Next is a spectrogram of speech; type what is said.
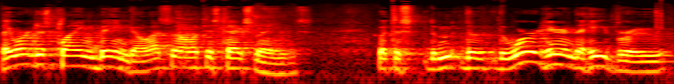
They weren't just playing bingo. That's not what this text means. But the, the, the, word here in the Hebrew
